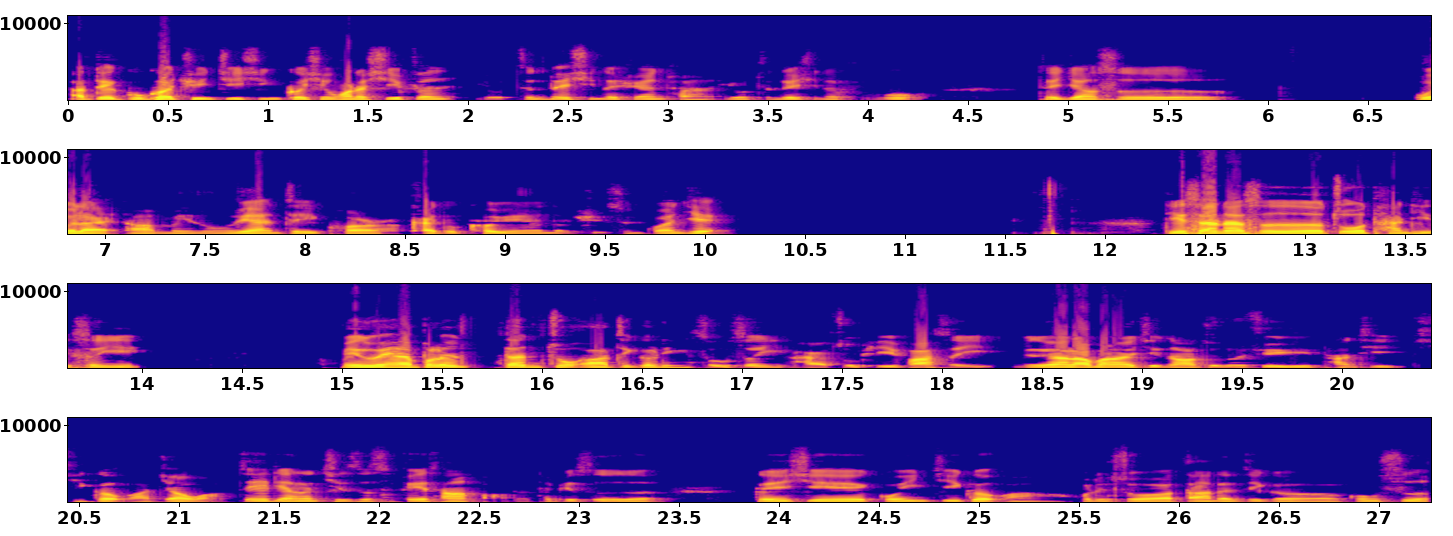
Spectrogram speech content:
啊，对顾客群进行个性化的细分，有针对性的宣传，有针对性的服务，这将是未来啊美容院这一块开拓客源的取胜关键。第三呢是做团体生意，美容院不能单做啊这个零售生意，还要做批发生意。美容院老板呢经常走出去与团体机构啊交往，这一点呢其实是非常好的，特别是跟一些国营机构啊或者说大的这个公司。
